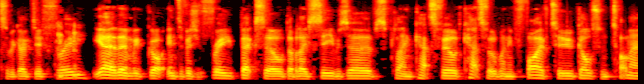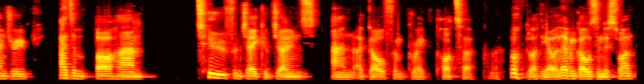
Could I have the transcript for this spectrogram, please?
So we go Div 3. yeah, then we've got in Division 3, Bexhill, AAC reserves playing Catsfield. Catsfield winning 5 2, goals from Tom Andrew, Adam Barham, two from Jacob Jones, and a goal from Greg Potter. Oh, bloody hell, 11 goals in this one.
